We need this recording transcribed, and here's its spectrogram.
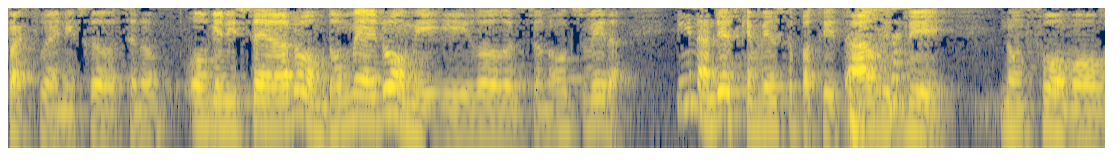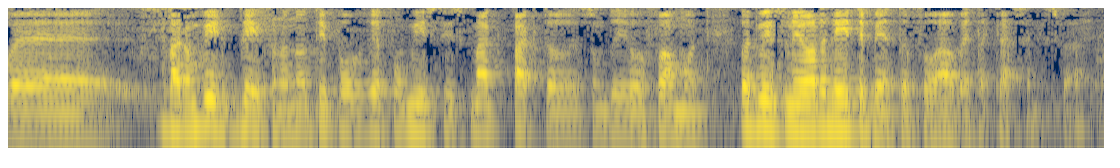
fackföreningsrörelsen och organisera dem, de med dem i, i rörelsen och så vidare. Innan dess kan Vänsterpartiet aldrig bli någon form av, eh, vad de vill bli för någon, någon typ av reformistisk maktfaktor som driver framåt, åtminstone gör det lite bättre för arbetarklassen i Sverige.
